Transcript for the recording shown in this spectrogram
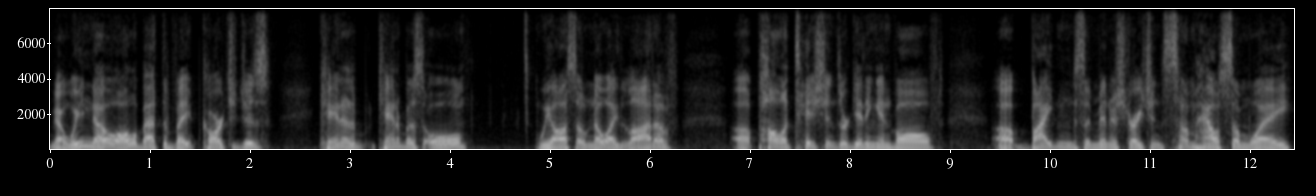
Now we know all about the vape cartridges canna- cannabis oil. We also know a lot of uh, politicians are getting involved. Uh, Biden's administration somehow, some way,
